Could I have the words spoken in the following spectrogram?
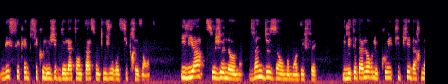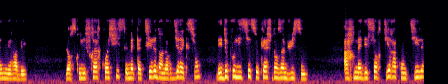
les séquelles psychologiques de l'attentat sont toujours aussi présentes. Il y a ce jeune homme, 22 ans au moment des faits, il était alors le coéquipier d'Ahmed Merabé. Lorsque les frères Kouachi se mettent à tirer dans leur direction, les deux policiers se cachent dans un buisson. Ahmed est sorti, raconte-t-il.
